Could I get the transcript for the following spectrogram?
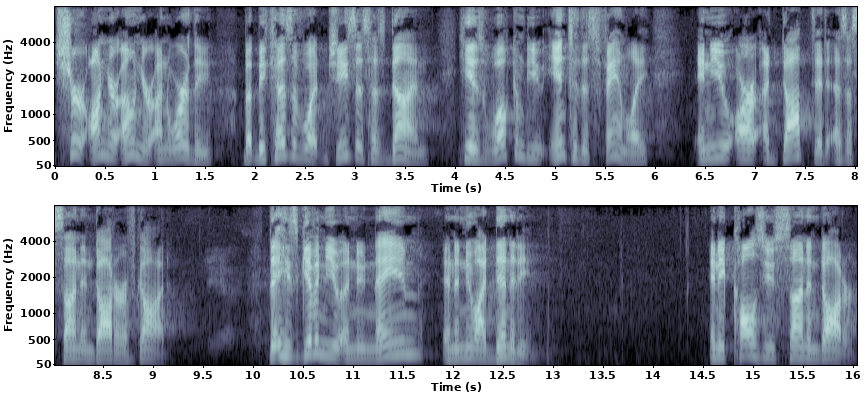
sure, on your own you're unworthy, but because of what Jesus has done, he has welcomed you into this family, and you are adopted as a son and daughter of God. That He's given you a new name and a new identity. And He calls you son and daughter.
